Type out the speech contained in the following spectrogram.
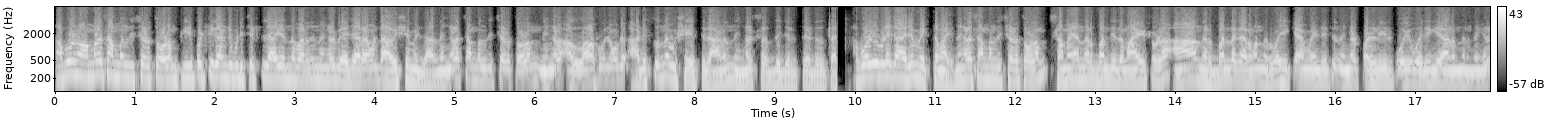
അപ്പോൾ നമ്മളെ സംബന്ധിച്ചിടത്തോളം തീപ്പെട്ടി കണ്ടുപിടിച്ചിട്ടില്ല എന്ന് പറഞ്ഞ് നിങ്ങൾ ബേജാറാവേണ്ട ആവശ്യമില്ല. നിങ്ങളെ സംബന്ധിച്ചിടത്തോളം നിങ്ങൾ അള്ളാഹുവിനോട് അടുക്കുന്ന വിഷയത്തിലാണ് നിങ്ങൾ ശ്രദ്ധ ചെലുത്തേണ്ടത് അപ്പോൾ ഇവിടെ കാര്യം വ്യക്തമായി. നിങ്ങളെ സംബന്ധിച്ചിടത്തോളം സമയനിർബന്ധിതമായിട്ടുള്ള ആ നിർബന്ധ കർമ്മം നിർവഹിക്കാൻ വേണ്ടിയിട്ട് നിങ്ങൾ പള്ളിയിൽ പോയി വരികയാണെന്നുണ്ടെങ്കിൽ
